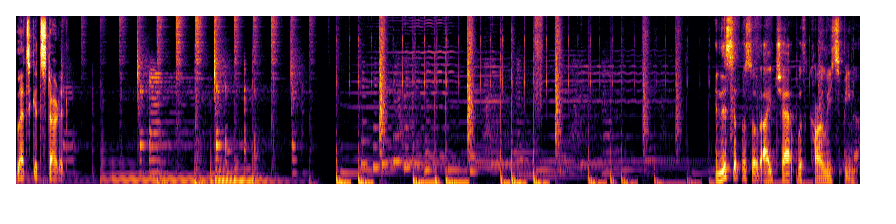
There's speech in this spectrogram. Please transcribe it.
Let's get started. In this episode, I chat with Carly Spina,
